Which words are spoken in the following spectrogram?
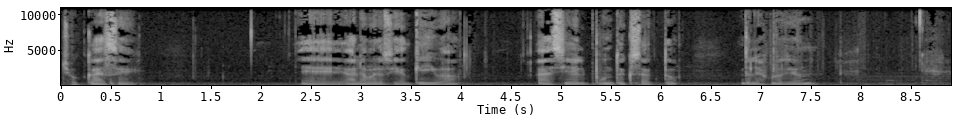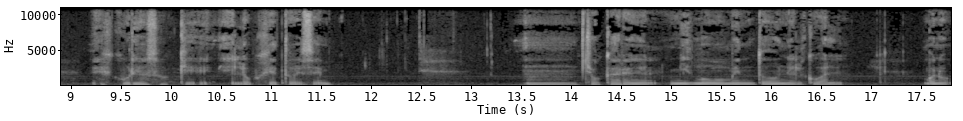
chocase eh, a la velocidad que iba hacia el punto exacto de la explosión, es curioso que el objeto ese mmm, chocara en el mismo momento en el cual, bueno,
